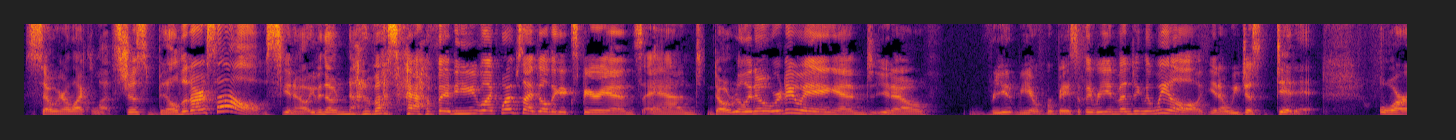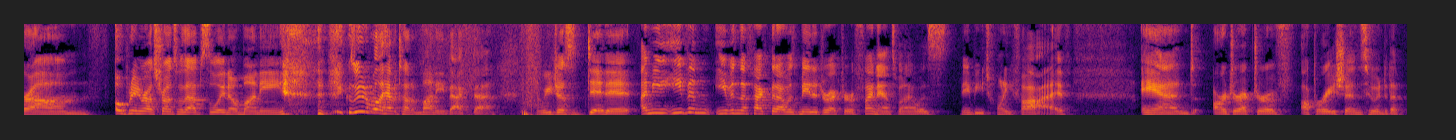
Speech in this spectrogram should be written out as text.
So we were like, let's just build it ourselves, you know, even though none of us have any like website building experience and don't really know what we're doing. And, you know, re- we are, we're basically reinventing the wheel. You know, we just did it. Or um, opening restaurants with absolutely no money because we didn't really have a ton of money back then. We just did it. I mean, even even the fact that I was made a director of finance when I was maybe 25 and our director of operations who ended up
